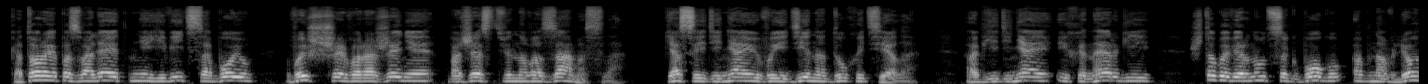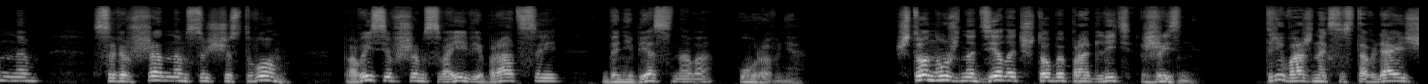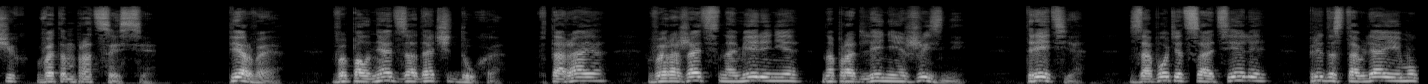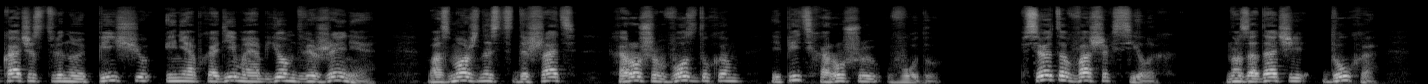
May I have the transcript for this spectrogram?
которое позволяет мне явить собою высшее выражение божественного замысла. Я соединяю воедино дух и тело, объединяя их энергии, чтобы вернуться к Богу обновленным, совершенным существом, повысившим свои вибрации до небесного уровня. Что нужно делать, чтобы продлить жизнь? Три важных составляющих в этом процессе. Первое выполнять задачи духа. Вторая – выражать намерение на продление жизни. Третье – заботиться о теле, предоставляя ему качественную пищу и необходимый объем движения, возможность дышать хорошим воздухом и пить хорошую воду. Все это в ваших силах, но задачи духа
